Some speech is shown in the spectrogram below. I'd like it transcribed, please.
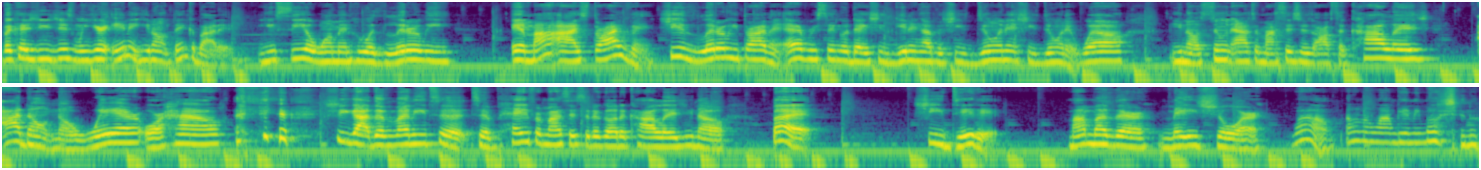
Because you just, when you're in it, you don't think about it. You see a woman who is literally, in my eyes, thriving. She is literally thriving every single day. She's getting up and she's doing it. She's doing it well. You know, soon after my sister's off to college, I don't know where or how she got the money to to pay for my sister to go to college, you know, but she did it. My mother made sure. Wow, I don't know why I'm getting emotional.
